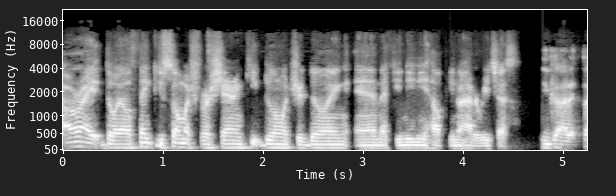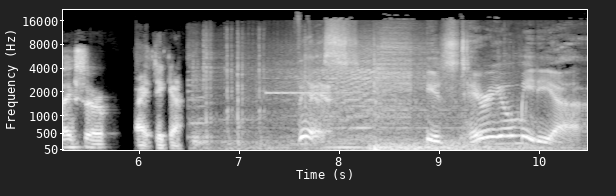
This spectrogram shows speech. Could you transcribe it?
All right, Doyle, thank you so much for sharing. Keep doing what you're doing. And if you need any help, you know how to reach us. You got it. Thanks, sir. All right, take care. This is Terrio Media.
